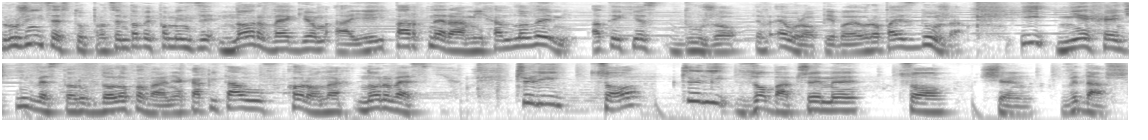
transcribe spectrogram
różnice stóp procentowych pomiędzy Norwegią a jej partnerami handlowymi, a tych jest dużo w Europie, bo Europa jest duża, i niechęć inwestorów do lokowania kapitału w koronach norweskich. Czyli co? Czyli zobaczymy, co się wydarzy.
